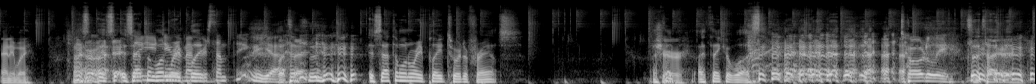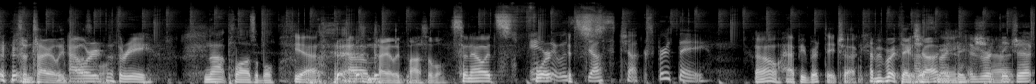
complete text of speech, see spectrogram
Anyway, Is, is- is So that the one where he played? something? Yeah. Is that the one where he played Tour de France? I sure. Think, I think it was. totally. It's entirely, it's entirely Hour three. Not plausible. Yeah. It's Um, entirely possible. so now it's four. and it was it's, just Chuck's birthday. Oh, happy birthday, Chuck. Happy birthday, Chuck. birthday. Happy birthday, Chuck.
